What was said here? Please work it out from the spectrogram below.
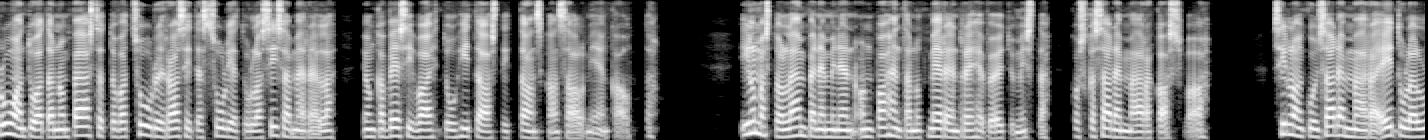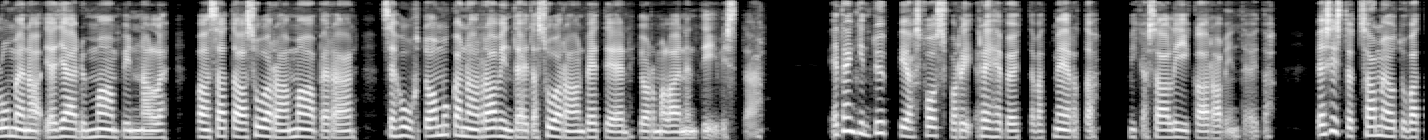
Ruoantuotannon päästöt ovat suuri rasite suljetulla sisämerellä, jonka vesi vaihtuu hitaasti Tanskan salmien kautta. Ilmaston lämpeneminen on pahentanut meren rehevöitymistä, koska sademäärä kasvaa. Silloin kun sademäärä ei tule lumena ja jäädy maanpinnalle, vaan sataa suoraan maaperään, se huuhtoo mukanaan ravinteita suoraan veteen, jormalainen tiivistää. Etenkin typpi ja fosfori rehevöittävät merta, mikä saa liikaa ravinteita – Vesistöt sameutuvat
